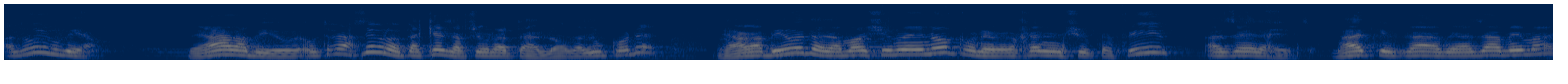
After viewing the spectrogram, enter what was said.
אז הוא הרוויח. והרבי יהודה, הוא צריך להחזיר לו את הכסף שהוא נתן לו, אבל הוא קונה. והרבי יהודה אמר שינוי אינו קונה, ולכן הם שותפים, אז זה לאמצע. מה תקפה רבי אלעזר ממאי?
